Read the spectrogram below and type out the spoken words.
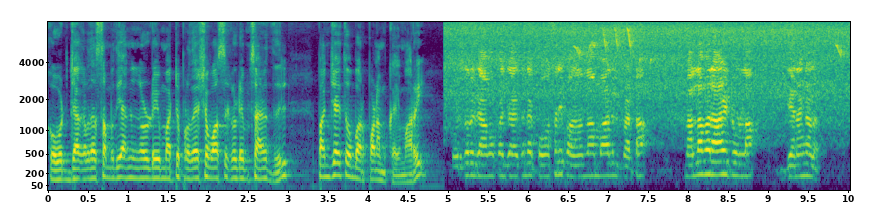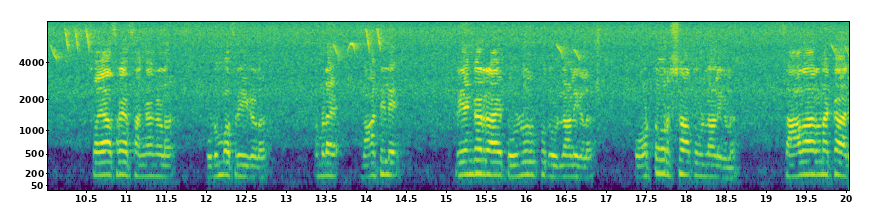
കോവിഡ് ജാഗ്രതാ സമിതി അംഗങ്ങളുടെയും മറ്റ് പ്രദേശവാസികളുടെയും സാന്നിധ്യത്തിൽ പഞ്ചായത്ത് മെമ്പർ പണം കൈമാറി. കൊടുത്തൂർ ഗ്രാമപഞ്ചായത്തിന്റെ കോസലി പതിനൊന്നാം വാർഡിൽപ്പെട്ട നല്ലവരായിട്ടുള്ള ജനങ്ങൾ സ്വയാശ്രയ സംഘങ്ങൾ കുടുംബശ്രീകൾ നമ്മുടെ നാട്ടിലെ പ്രിയങ്കരായ തൊഴിലുറപ്പ് തൊഴിലാളികൾ ഓട്ടോറിക്ഷ തൊഴിലാളികൾ സാധാരണക്കാർ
